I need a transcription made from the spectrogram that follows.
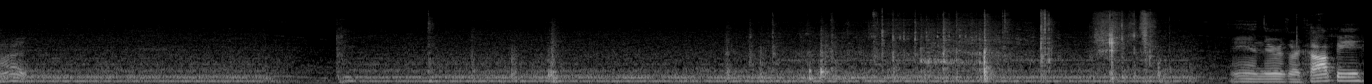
Alright. And there's our copy.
